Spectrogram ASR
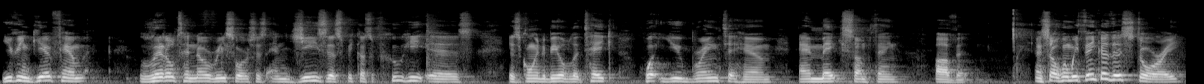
You can give him little to no resources, and Jesus, because of who he is, is going to be able to take what you bring to him and make something of it. And so when we think of this story,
